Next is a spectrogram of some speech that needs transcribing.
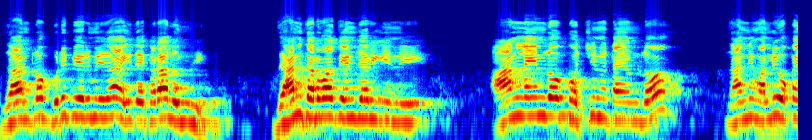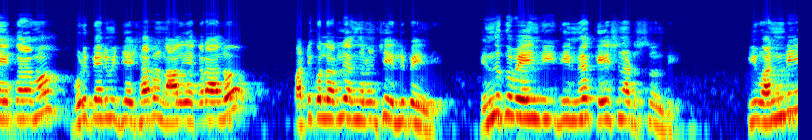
దాంట్లో గుడి పేరు మీద ఐదు ఎకరాలు ఉంది. దాని తర్వాత ఏం జరిగింది? ఆన్లైన్లోకి వచ్చిన టైంలో దాన్ని మళ్ళీ ఒక ఎకరము గుడి పేరు మీద చేశారు నాలుగు ఎకరాలు పర్టికులర్లీ అందు నుంచి వెళ్ళిపోయింది. ఎందుకు పోయింది? దీని మీద కేసు నడుస్తుంది. ఇవన్నీ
